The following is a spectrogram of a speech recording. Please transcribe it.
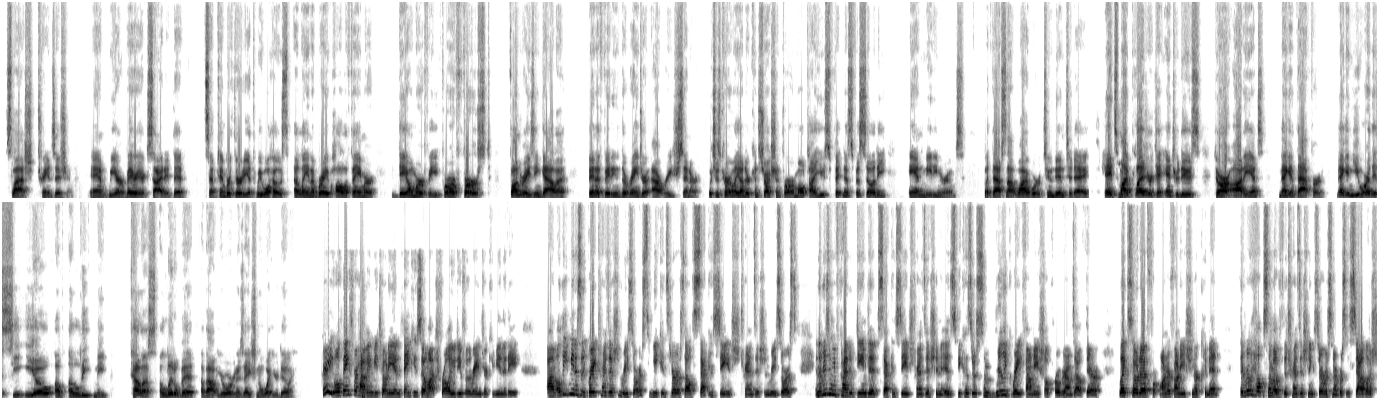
slash transition. And we are very excited that September 30th, we will host Atlanta Brave Hall of Famer Dale Murphy for our first fundraising gala benefiting the Ranger Outreach Center, which is currently under construction for our multi use fitness facility and meeting rooms. But that's not why we're tuned in today. It's my pleasure to introduce to our audience Megan Thatford. Megan, you are the CEO of Elite Meet. Tell us a little bit about your organization and what you're doing. Great. Well, thanks for having me, Tony, and thank you so much for all you do for the Ranger community. Um, Elite Meet is a great transition resource. We consider ourselves second stage transition resource. And the reason we've kind of deemed it second stage transition is because there's some really great foundational programs out there, like SOTA for Honor Foundation or Commit, that really help some of the transitioning service members establish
